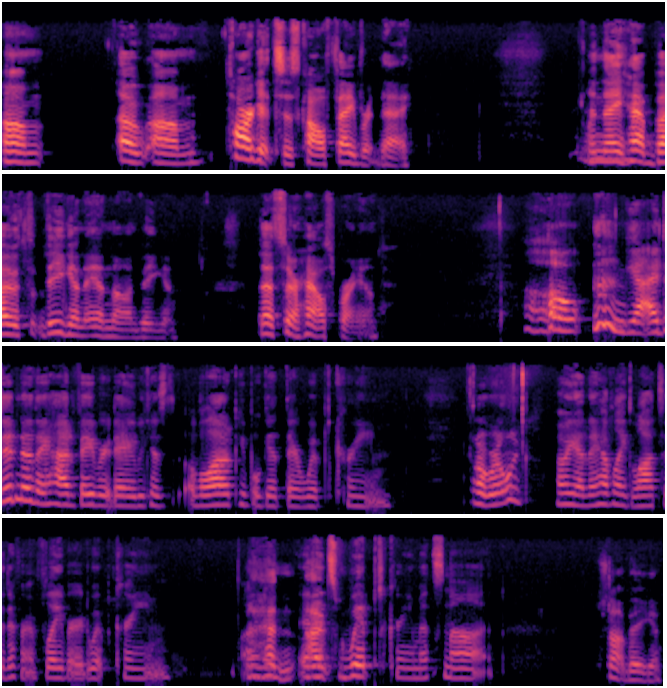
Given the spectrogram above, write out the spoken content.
Um, oh, um, Target's is called Favorite Day, and they have both vegan and non-vegan. That's their house brand. Oh, yeah, I did know they had favorite day because a lot of people get their whipped cream. Oh, really? Oh yeah, they have like lots of different flavored whipped cream. I hadn't- and I- it's whipped cream. It's not. It's not vegan.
